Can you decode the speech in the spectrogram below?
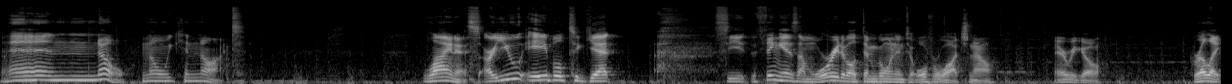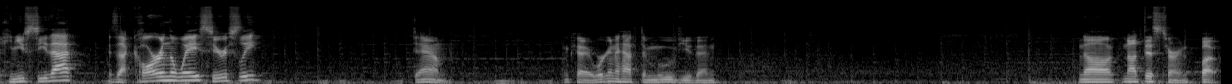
And no, no we cannot. Linus, are you able to get... See, the thing is, I'm worried about them going into Overwatch now. There we go. Grelite, can you see that? Is that car in the way? Seriously? Damn. Okay, we're gonna have to move you then. No, not this turn, but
